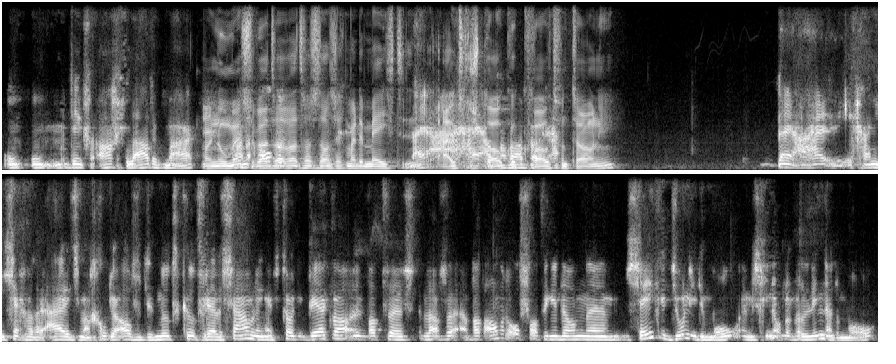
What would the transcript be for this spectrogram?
Om, om denk van, ach, laat het maar. Maar noem eens, wat, wat, was dan zeg maar de meest nou uitgesproken quote van Tony? Nou ja, ik ga niet zeggen wat eruit is, maar goed, over de multiculturele samenleving heeft Tony Berg wel wat, uh, wat andere opvattingen dan uh, zeker Johnny de Mol en misschien ook nog wel Linda de Mol.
